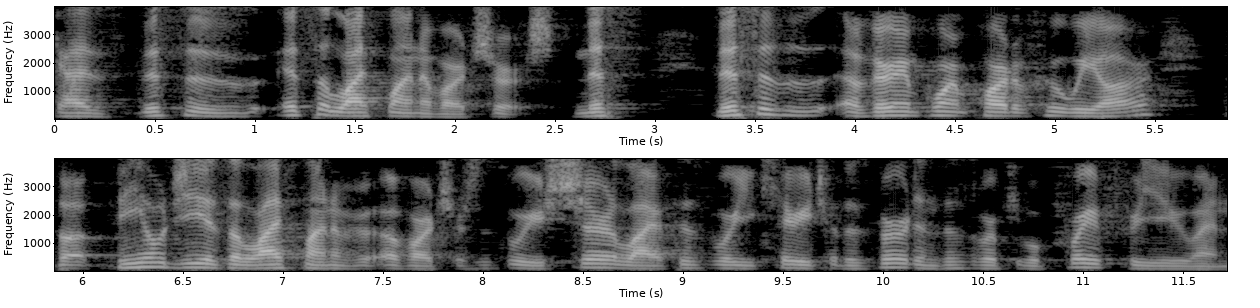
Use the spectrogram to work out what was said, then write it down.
guys, this is it's the lifeline of our church. This this is a very important part of who we are. But BLG is the lifeline of, of our church. This is where you share life. This is where you carry each other's burdens. This is where people pray for you and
